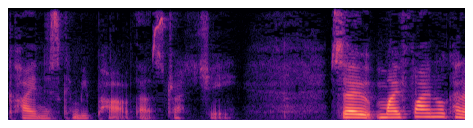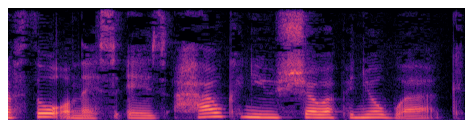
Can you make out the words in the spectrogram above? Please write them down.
kindness can be part of that strategy. So, my final kind of thought on this is how can you show up in your work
